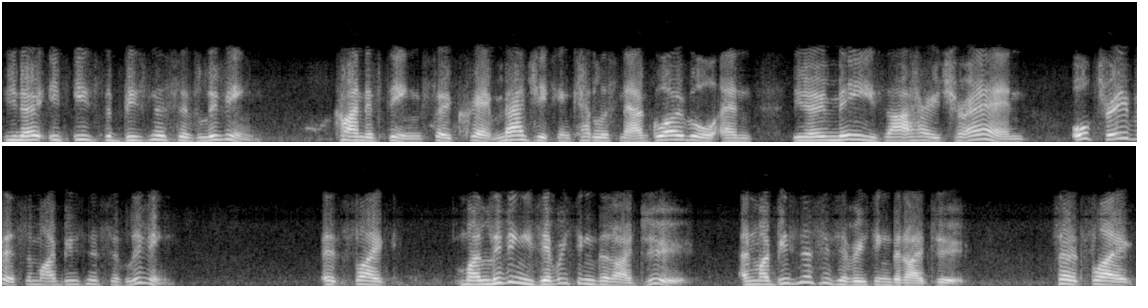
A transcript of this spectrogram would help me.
you know, it is the business of living kind of thing. So Create Magic and Catalyst Now Global and, you know, me, Zahari Turan, all three of us are my business of living. It's like my living is everything that I do and my business is everything that I do. So it's like,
